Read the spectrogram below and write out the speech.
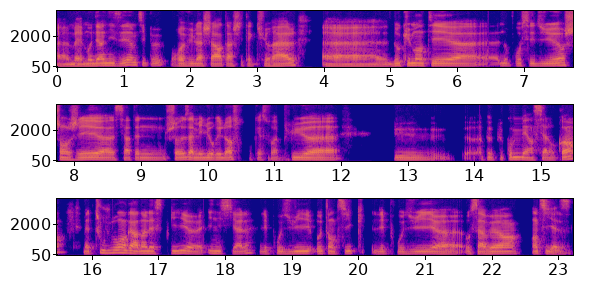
euh, ben, moderniser un petit peu, revu la charte architecturale, euh, documenter euh, nos procédures, changer certaines choses, améliorer l'offre pour qu'elle soit plus, un peu plus commerciale encore, mais toujours en gardant l'esprit initial, les produits authentiques, les produits aux saveurs antillaises.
